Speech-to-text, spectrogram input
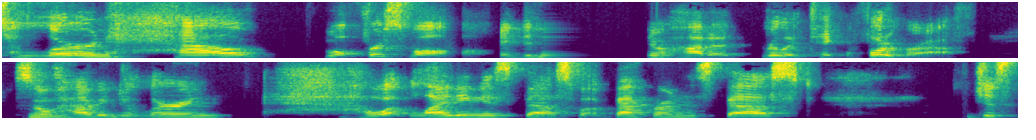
to learn how, well, first of all, I didn't know how to really take a photograph. So mm. having to learn how, what lighting is best, what background is best, just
